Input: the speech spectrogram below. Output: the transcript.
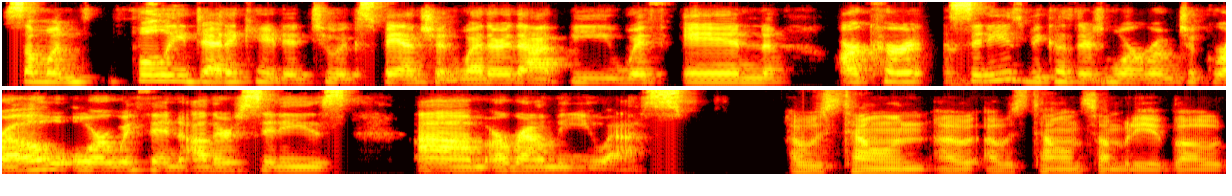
someone fully dedicated to expansion, whether that be within our current cities because there's more room to grow or within other cities um, around the US. I was telling I, I, was telling somebody about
